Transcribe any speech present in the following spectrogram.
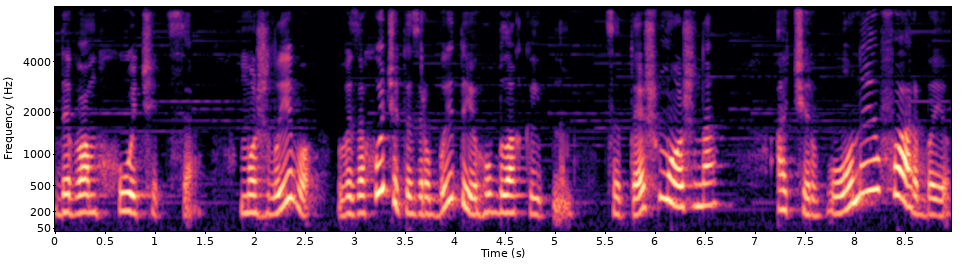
де вам хочеться. Можливо, ви захочете зробити його блакитним. Це теж можна. А червоною фарбою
